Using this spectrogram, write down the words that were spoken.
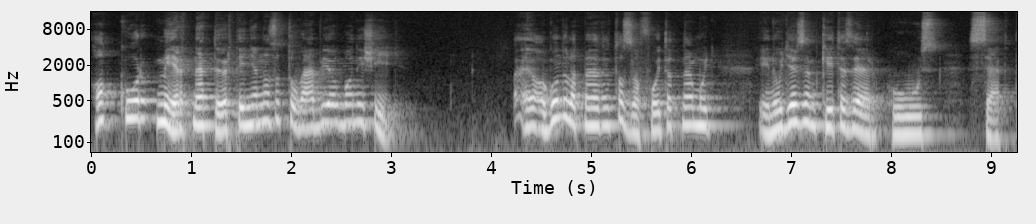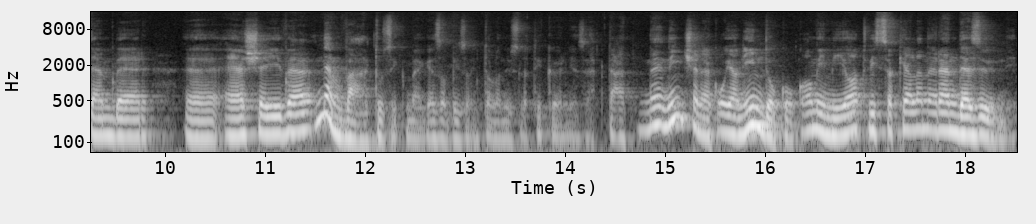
akkor miért ne történjen az a továbbiakban is így? A gondolatmenetet azzal folytatnám, hogy én úgy érzem, 2020. szeptember 1 nem változik meg ez a bizonytalan üzleti környezet. Tehát nincsenek olyan indokok, ami miatt vissza kellene rendeződni.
